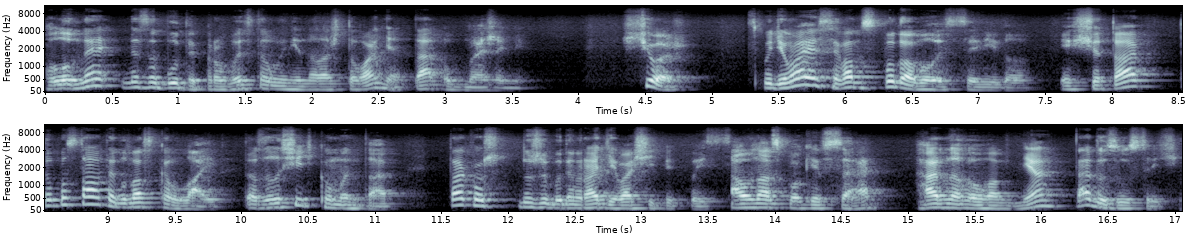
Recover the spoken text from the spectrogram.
Головне не забути про виставлені налаштування та обмеження. Що ж, сподіваюся, вам сподобалось це відео. Якщо так, то поставте, будь ласка, лайк та залишіть коментар. Також дуже будемо раді вашій підписці. А у нас поки все. Гарного вам дня та до зустрічі!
